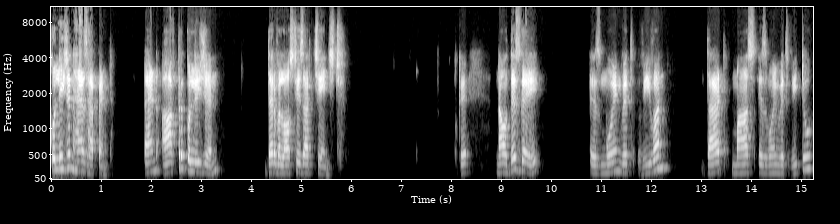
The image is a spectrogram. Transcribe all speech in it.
collision has happened. And after collision, their velocities are changed okay now this guy is moving with v1 that mass is moving with v2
